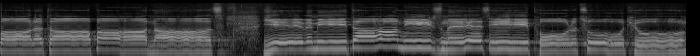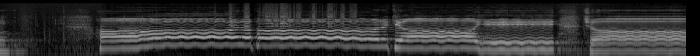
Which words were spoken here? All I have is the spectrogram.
պարտապանած Եվ մի տանիր զմեսի փորձություն Այլ պարկյայի ճան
